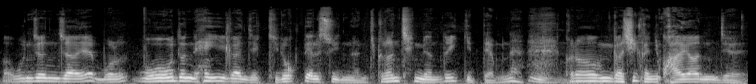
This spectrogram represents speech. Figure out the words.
운전자의 모- 모든 행위가 이제 기록될 수 있는 그런 측면도 있기 때문에 음. 그런 것이 과연 이제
